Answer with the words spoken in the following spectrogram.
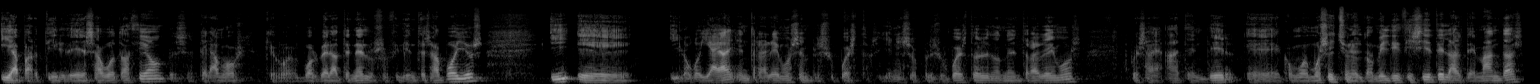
y a partir de esa votación pues esperamos que volver a tener los suficientes apoyos y, eh, y, luego ya entraremos en presupuestos y en esos presupuestos es donde entraremos pues a, atender, eh, como hemos hecho en el 2017, las demandas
